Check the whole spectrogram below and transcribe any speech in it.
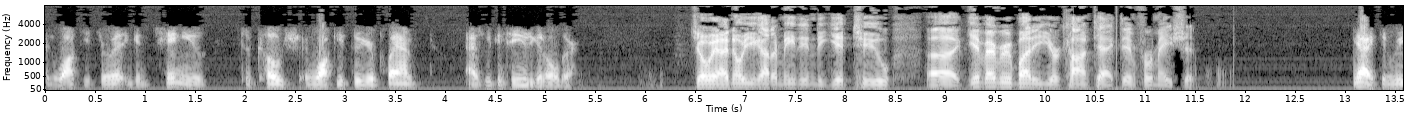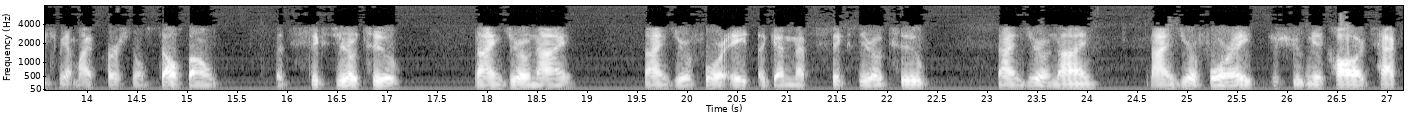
and walk you through it and continue to coach and walk you through your plan as we continue to get older. Joey, I know you got a meeting to get to. Uh, give everybody your contact information yeah, you can reach me at my personal cell phone. That's six zero two nine zero nine nine zero four eight. Again, that's six zero two nine zero nine nine zero four eight. Just shoot me a call or text.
